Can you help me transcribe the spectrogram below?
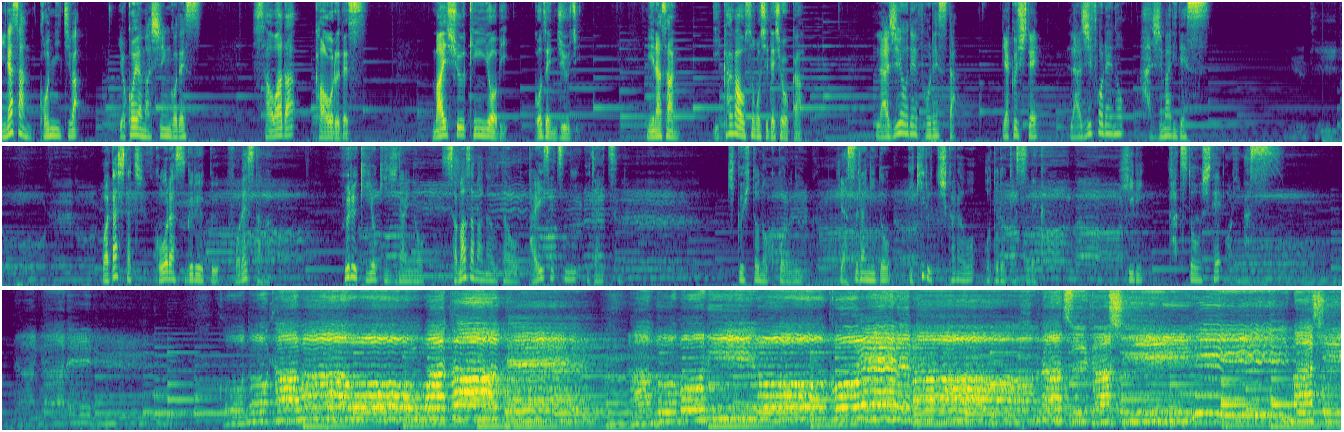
皆さんこんにちは。横山慎吾です。澤田薫です。毎週金曜日午前10時。皆さんいかがお過ごしでしょうか？ラジオでフォレスタ。略してラジフォレの始まりです。私たちコーラスグループフォレスタは古き良き時代のさまざまな歌を大切に歌い継ぎ聴く人の心に安らぎと生きる力をお届けすべく日々活動しております。この川を渡ってあの森を越えれば懐かしい街。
